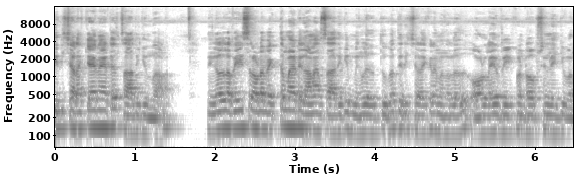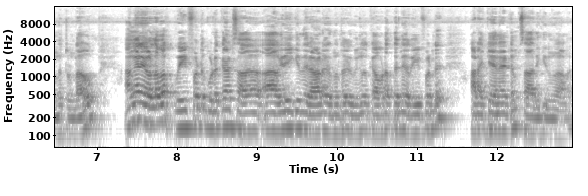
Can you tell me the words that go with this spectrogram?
തിരിച്ചടയ്ക്കാനായിട്ട് സാധിക്കുന്നതാണ്. നിങ്ങളുടെ റീസൺ അവിടെ വ്യക്തമായിട്ട് കാണാൻ സാധിക്കും. നിങ്ങൾ ഇത് തുക തിരിച്ചടയ്ക്കണം എന്നുള്ളത് ഓൺലൈൻ റീഫണ്ട് ഓപ്ഷനിലേക്ക് വന്നിട്ടുണ്ടാവും. അങ്ങനെയുള്ളവർ റീഫണ്ട് കൊടുക്കാൻ ആഗ്രഹിക്കുന്നവരാണ് എന്നുണ്ടെങ്കിൽ നിങ്ങൾക്ക് അവിടെ തന്നെ റീഫണ്ട് അടയ്ക്കാനായിട്ടും സാധിക്കുന്നതാണ്.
